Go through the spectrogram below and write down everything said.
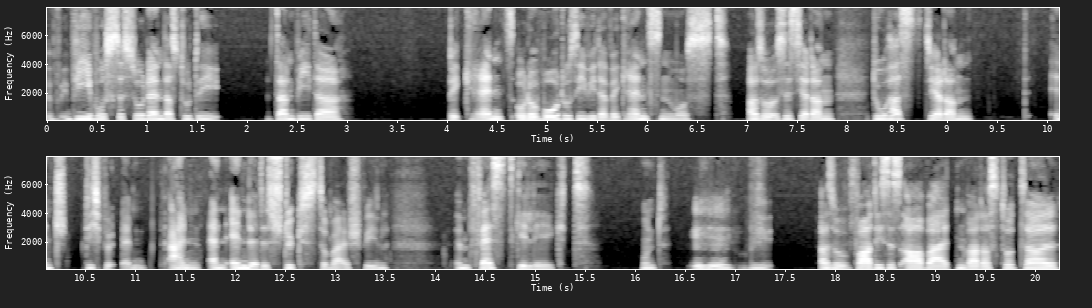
wie wusstest du denn, dass du die dann wieder begrenzt oder wo du sie wieder begrenzen musst? Also es ist ja dann, du hast ja dann dich, ähm, ein, ein Ende des Stücks zum Beispiel ähm, festgelegt. Und mhm. wie, also war dieses Arbeiten, war das total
